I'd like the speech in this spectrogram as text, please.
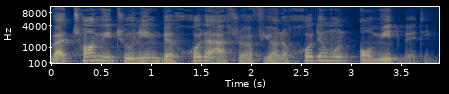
و تا می‌تونیم به خود اطرافیان خودمون امید بدیم.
